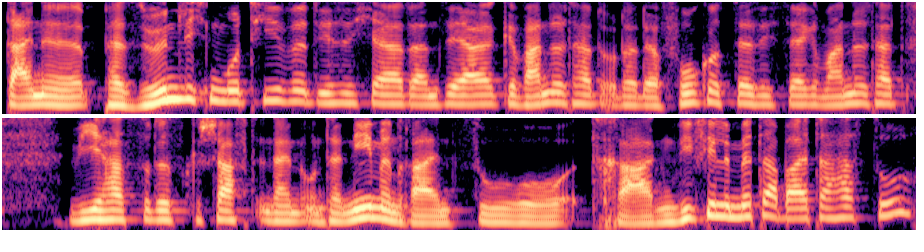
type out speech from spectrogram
deine persönlichen Motive, die sich ja dann sehr gewandelt hat oder der Fokus, der sich sehr gewandelt hat, wie hast du das geschafft, in dein Unternehmen reinzutragen? Wie viele Mitarbeiter hast du?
